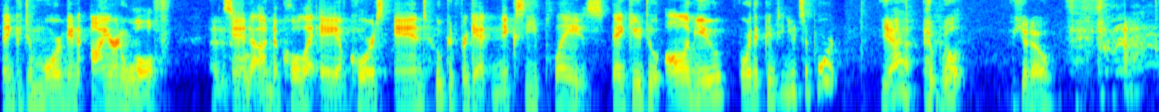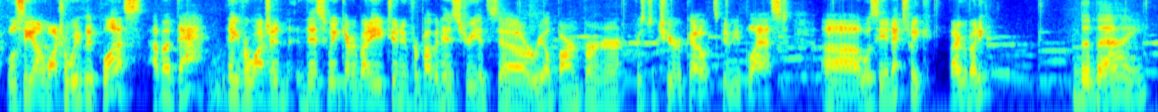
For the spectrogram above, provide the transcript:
Thank you to Morgan Ironwolf. And cool. uh, Nicola A, of course, and who could forget Nixie Plays. Thank you to all of you for the continued support. Yeah, it will, you know, we'll see you on Watcher Weekly Plus. How about that? Thank you for watching this week, everybody. Tune in for Puppet History. It's a real barn burner. Kristen Chirico. It's going to be a blast. Uh, we'll see you next week. Bye, everybody. Bye bye.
